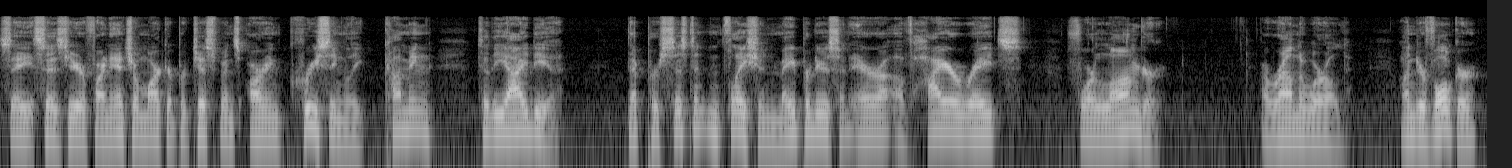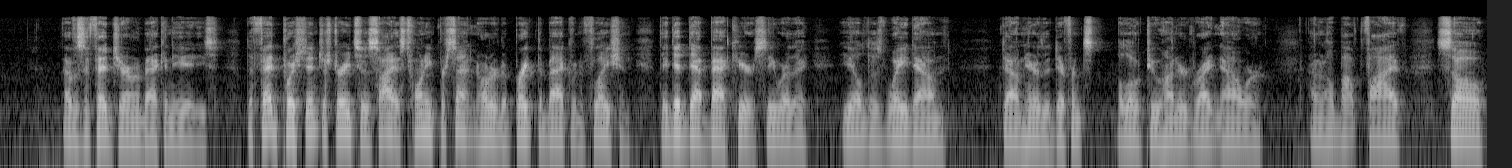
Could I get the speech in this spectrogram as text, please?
say, it says here, financial market participants are increasingly coming to the idea that persistent inflation may produce an era of higher rates for longer around the world. Under Volcker, that was the Fed chairman back in the 80s, the Fed pushed interest rates as high as 20% in order to break the back of inflation. They did that back here. See where the yield is way down down here, the difference below 200 right now we're I don't know about 5. So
